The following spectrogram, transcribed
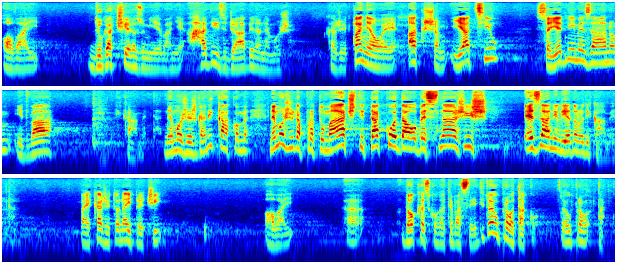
ovaj drugačije razumijevanje. A hadis Džabira ne može. Kaže, klanjao je akšam i jaciju sa jednim ezanom i dva i kameta. Ne možeš ga nikako, ne možeš ga protumačiti tako da obesnažiš ezan ili jedan od ikameta. Pa je, kaže, to najpreči ovaj, dokaz koga treba slijediti. To je upravo tako. To je upravo tako.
